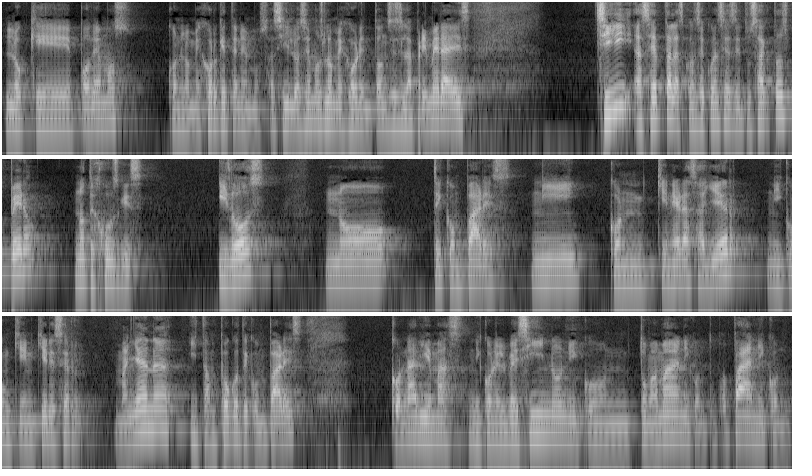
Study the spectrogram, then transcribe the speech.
lo que podemos con lo mejor que tenemos. Así lo hacemos lo mejor. Entonces, la primera es, sí, acepta las consecuencias de tus actos, pero no te juzgues. Y dos, no te compares ni con quien eras ayer, ni con quien quieres ser mañana, y tampoco te compares con nadie más, ni con el vecino, ni con tu mamá, ni con tu papá, ni con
